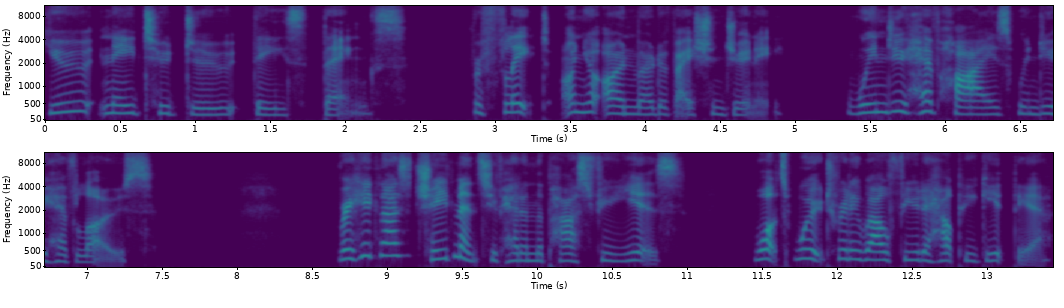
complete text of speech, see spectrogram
you need to do these things. Reflect on your own motivation journey. When do you have highs? When do you have lows? Recognize achievements you've had in the past few years. What's worked really well for you to help you get there?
